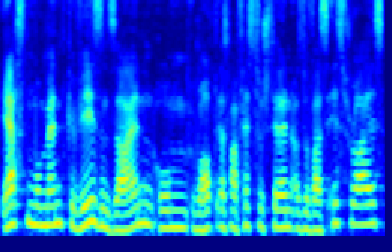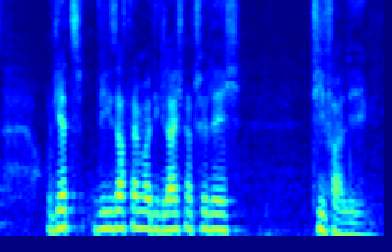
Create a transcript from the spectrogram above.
ersten Moment gewesen sein, um überhaupt erstmal festzustellen, also was ist RISE? Und jetzt, wie gesagt, werden wir die gleich natürlich tiefer legen.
